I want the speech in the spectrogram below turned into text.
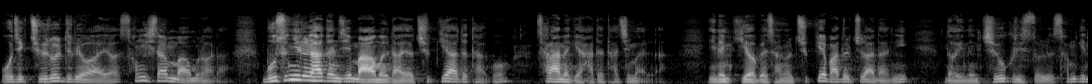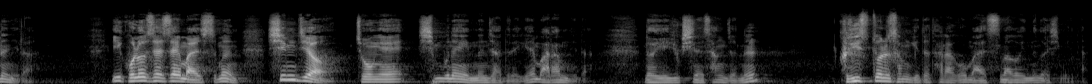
오직 주를 두려워하여 성실한 마음으로 하라. 무슨 일을 하든지 마음을 다하여 죽게 하듯 하고 사람에게 하듯 하지 말라. 이는 기업의 상을 죽게 받을 줄 아나니 너희는 주 그리스도를 섬기느니라. 이 골로새서의 말씀은 심지어 종의 신분에 있는 자들에게 말합니다. 너희 육신의 상전을 그리스도를 섬기듯 하라고 말씀하고 있는 것입니다.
